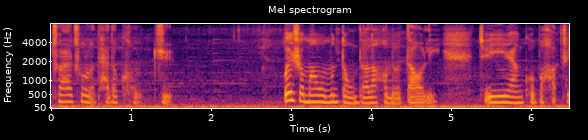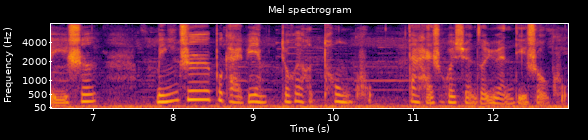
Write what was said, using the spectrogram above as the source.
抓住了他的恐惧。为什么我们懂得了很多道理，却依然过不好这一生？明知不改变就会很痛苦，但还是会选择原地受苦，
